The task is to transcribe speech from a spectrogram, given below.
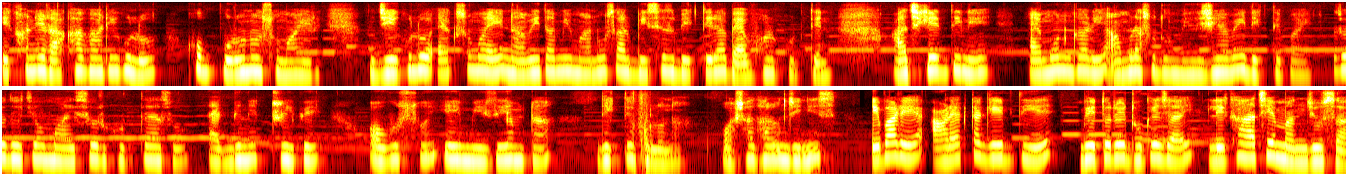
এখানে রাখা গাড়িগুলো খুব পুরনো সময়ের, যেগুলো একসময়ে নামি দামি মানুষ আর বিশেষ ব্যক্তিরা ব্যবহার করতেন। আজকের দিনে এমন গাড়ি আমরা শুধু মিউজিয়ামেই দেখতে পাই। যদি কেউ মাইসোর ঘুরতে আসো একদিনের ট্রিপে, অবশ্যই এই মিউজিয়ামটা দেখতে ভুলো না। অসাধারণ জিনিস। এবারে আর একটা গেট দিয়ে ভেতরে ঢুকে যায় লেখা আছে মঞ্জুসা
